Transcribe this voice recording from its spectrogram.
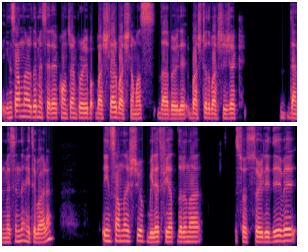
İnsanlar da mesela contemporary başlar başlamaz daha böyle başladı başlayacak denmesinden itibaren insanlar işte yok bilet fiyatlarına söz söyledi ve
